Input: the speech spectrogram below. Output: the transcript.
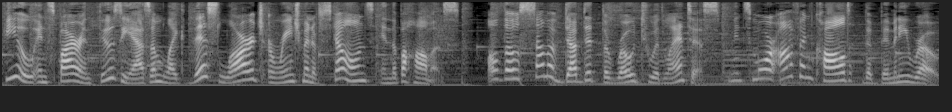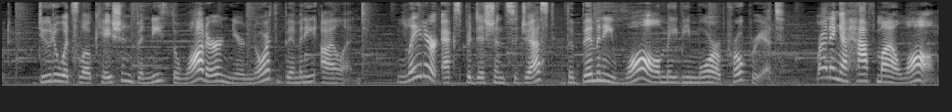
few inspire enthusiasm like this large arrangement of stones in the Bahamas. Although some have dubbed it the Road to Atlantis, it's more often called the Bimini Road, due to its location beneath the water near North Bimini Island. Later expeditions suggest the Bimini Wall may be more appropriate. Running a half mile long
